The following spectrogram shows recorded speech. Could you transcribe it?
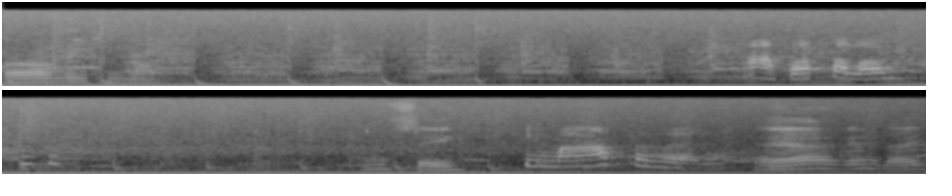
provavelmente não. Ah, posta logo. Não sei. Que massa, velho. É, verdade.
